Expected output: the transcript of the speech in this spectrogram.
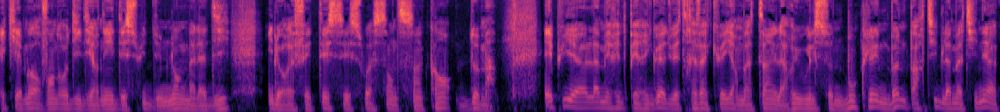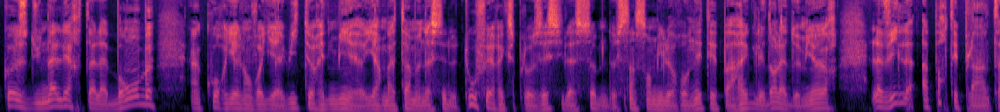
et qui est mort vendredi dernier des suites d'une longue maladie. Il aurait fêté ses 65 ans demain. Et puis euh, la mairie de Périgueux a dû être évacuée hier matin et la rue Wilson bouclée une bonne partie de la matinée à cause d'une alerte à la bombe. Un courriel envoyé à 8h30 euh, hier matin menaçait de tout faire exploser si la somme de 500 000 euros n'était pas réglée dans la demi-heure. La ville a porté plainte.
